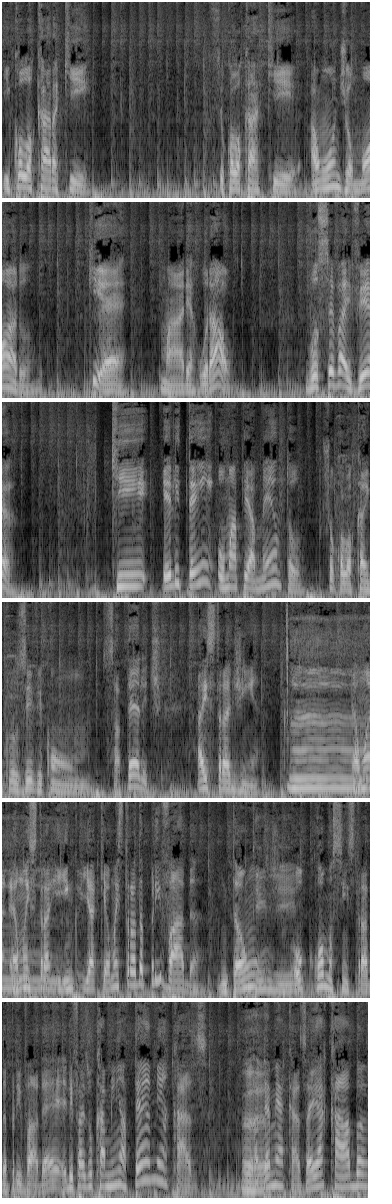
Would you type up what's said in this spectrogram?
e colocar aqui, se eu colocar aqui aonde eu moro, que é uma área rural, você vai ver que ele tem o mapeamento Deixa eu colocar inclusive com satélite a estradinha. Ah. É uma, é uma estrada. E, e, aqui é uma estrada privada. Então. Entendi. Ou como assim, estrada privada? É, ele faz o caminho até a minha casa. Uhum. Até a minha casa. Aí acaba.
